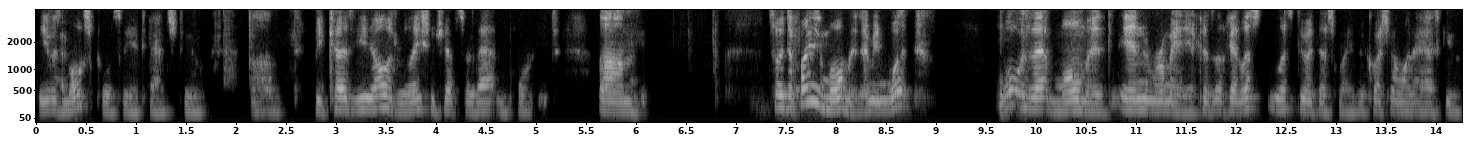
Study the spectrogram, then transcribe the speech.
he was most closely attached to um, because he knows relationships are that important. Um, so a defining moment, I mean, what, what was that moment in Romania? Because okay, let's let's do it this way. The question I want to ask you,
